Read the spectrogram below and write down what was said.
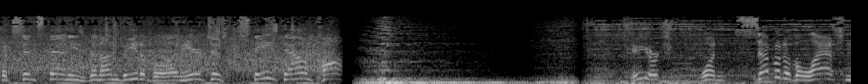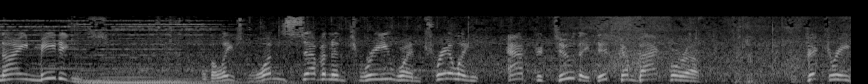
But since then, he's been unbeatable. And here just stays down. New York's won seven of the last nine meetings. The Leafs won seven and three when trailing after two. They did come back for a victory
